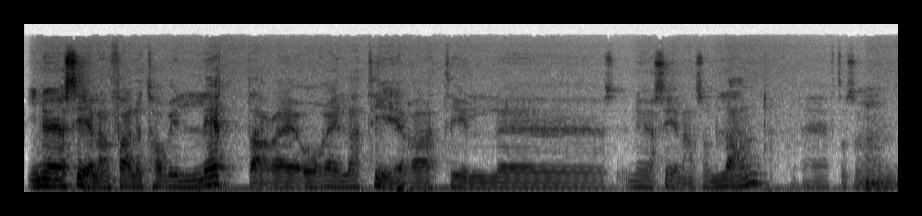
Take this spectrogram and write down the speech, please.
i Nya Zeeland-fallet har vi lättare att relatera till eh, Nya Zeeland som land eh, eftersom Mm.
